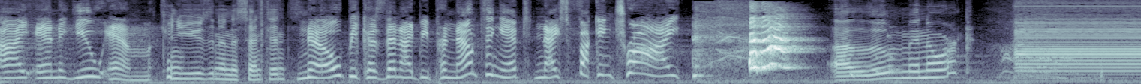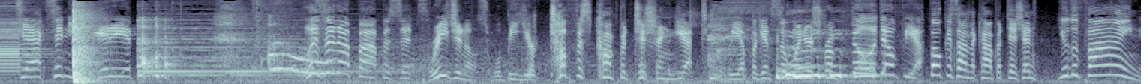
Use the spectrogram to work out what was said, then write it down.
I N U M. Can you use it in a sentence? No, because then I'd be pronouncing it. Nice fucking try. Aluminork? Jackson, you idiot. Oh. Listen up, opposites. Regionals will be your toughest competition yet. You'll be up against the winners from Philadelphia. Focus on the competition. You'll do fine.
